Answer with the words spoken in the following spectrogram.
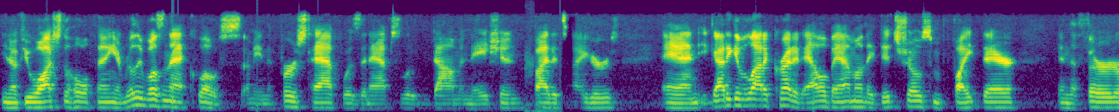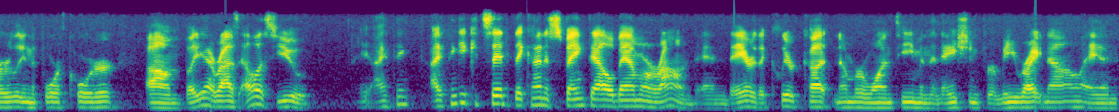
you know, if you watch the whole thing, it really wasn't that close. I mean, the first half was an absolute domination by the Tigers, and you got to give a lot of credit. Alabama, they did show some fight there in the third, early in the fourth quarter. Um, but yeah, Raz, LSU, I think I think you could say that they kind of spanked Alabama around, and they are the clear-cut number one team in the nation for me right now. And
